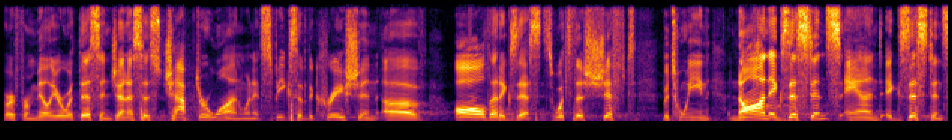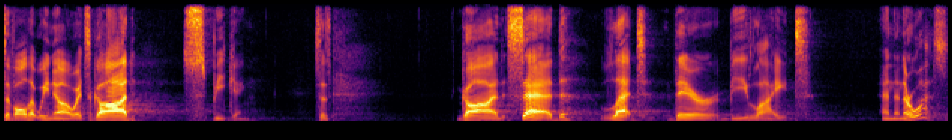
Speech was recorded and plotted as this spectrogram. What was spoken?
are familiar with this in Genesis chapter 1, when it speaks of the creation of all that exists. What's the shift between non existence and existence of all that we know? It's God speaking. It says, God said, Let there be light. And then there was.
